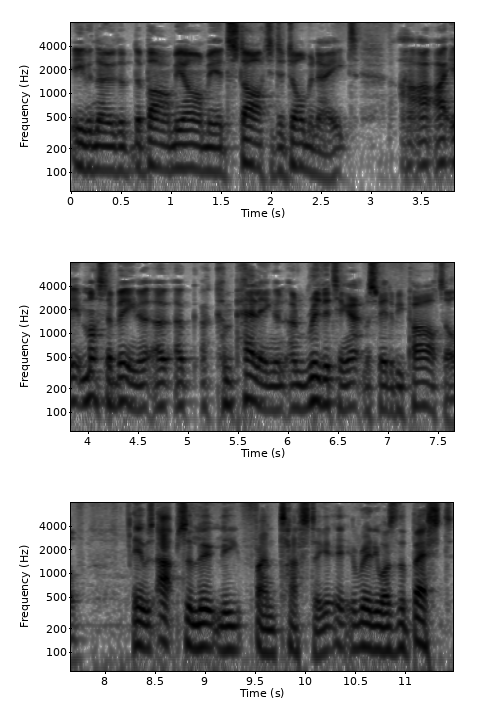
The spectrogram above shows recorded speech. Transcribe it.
even though the, the Barmy Army had started to dominate. I, I, it must have been a, a, a compelling and, and riveting atmosphere to be part of. It was absolutely fantastic. It, really was the best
